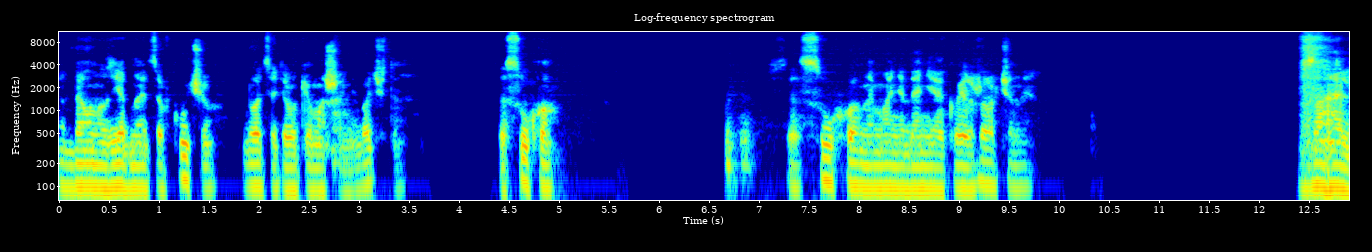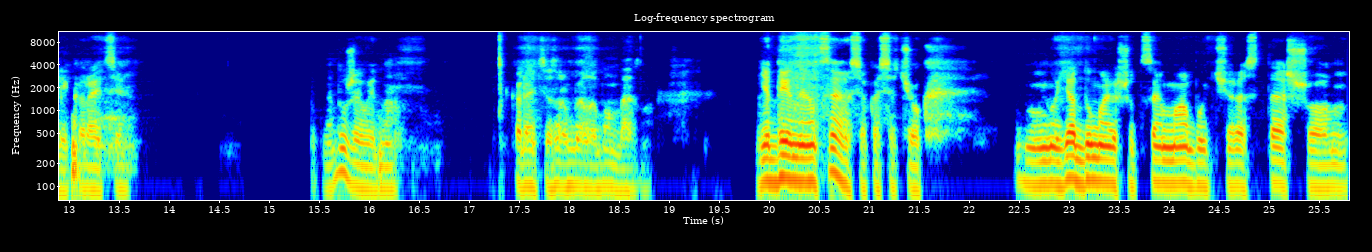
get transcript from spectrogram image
Де воно з'єднується в кучу 20 років машині, бачите? Це сухо. Все сухо, нема ніде ніякої ржавчини. Взагалі корейці. Тут не дуже видно. Корейці зробили бомбезно. Єдине оце ось косячок. Ну, я думаю, що це, мабуть, через те, що,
